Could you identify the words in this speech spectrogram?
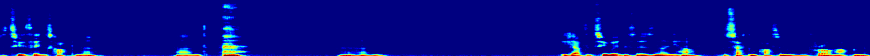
The two things happen there and um, you have the two witnesses and then you have the second passing of the throne happening.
